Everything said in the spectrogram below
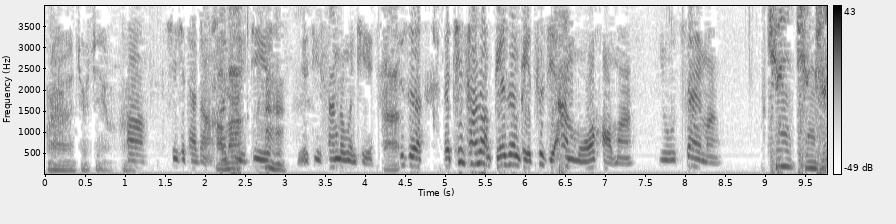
啊，就这样。啊好，谢谢台长。好第 第第三个问题啊就是呃，经常让别人给自己按摩好吗？有在吗？请请谁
